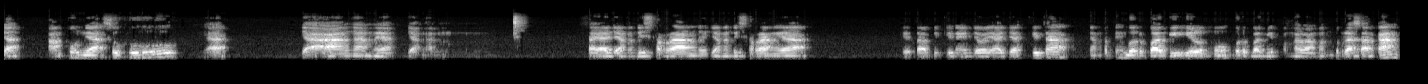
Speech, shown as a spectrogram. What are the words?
Ya, ampun ya suhu ya. Jangan ya jangan. Saya jangan diserang nih jangan diserang ya. Kita bikin enjoy aja. Kita yang penting berbagi ilmu berbagi pengalaman berdasarkan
